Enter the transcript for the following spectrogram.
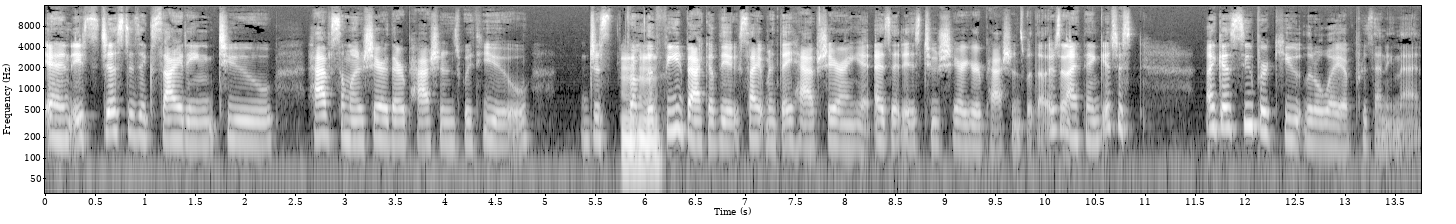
And it's just as exciting to have someone share their passions with you just from Mm-hmm. the feedback of the excitement they have sharing it as it is to share your passions with others. And I think it's just like a super cute little way of presenting that.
